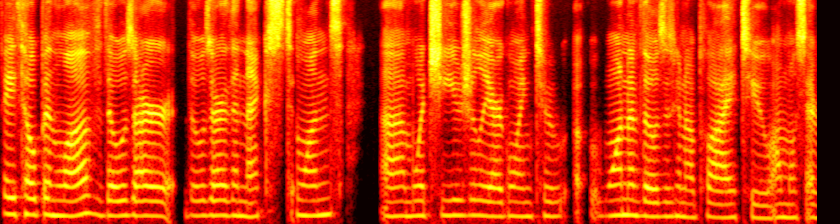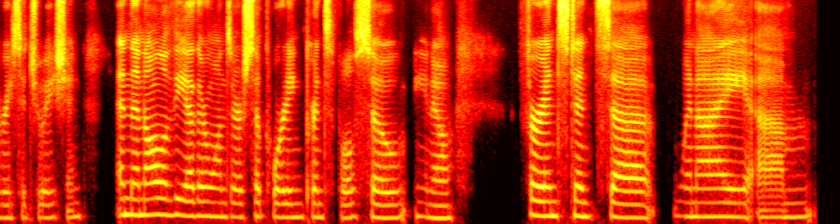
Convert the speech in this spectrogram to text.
faith hope and love those are those are the next ones um, which usually are going to uh, one of those is going to apply to almost every situation. And then all of the other ones are supporting principles. So you know for instance uh, when i um,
